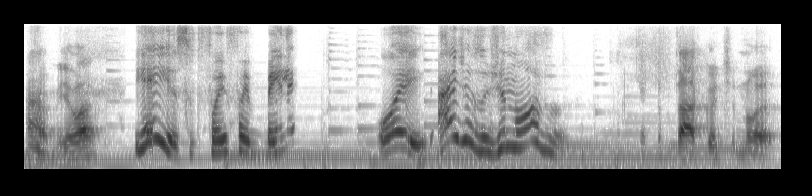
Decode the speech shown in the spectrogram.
Ah. Camila? E é isso, foi, foi bem. Oi! Ai, Jesus, de novo! tá, continua.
